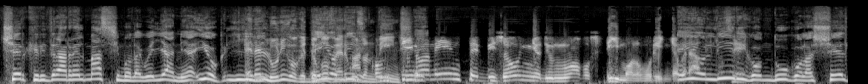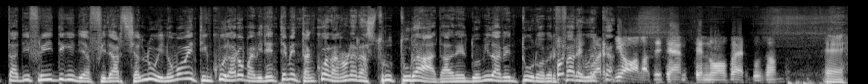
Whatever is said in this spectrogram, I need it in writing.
cerchi di trarre il massimo da quegli anni. eh. Io, lì- Ed è l'unico che dopo Ferguson ha vince. continuamente bisogno di un nuovo stimolo Mourinho. E io lì Sì. riconduco la scelta di Friedrich di affidarsi a lui in un momento in cui la Roma evidentemente ancora non era strutturata nel 2021 per Forse fare quel ca- Guardiola si sente il nuovo Ferguson? Eh,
